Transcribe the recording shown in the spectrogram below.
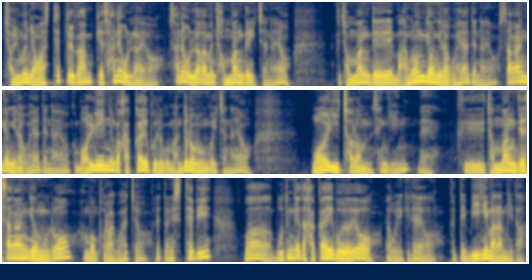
젊은 영화 스탭들과 함께 산에 올라요. 산에 올라가면 전망대 있잖아요. 그 전망대에 망원경이라고 해야 되나요? 쌍안경이라고 해야 되나요? 그 멀리 있는 거 가까이 보려고 만들어 놓은 거 있잖아요. 월이처럼 생긴 네. 그 전망대 쌍안경으로 한번 보라고 하죠. 그랬더니 스텝이 와 모든 게 다 가까이 보여요 라고 얘기를 해요. 그때 미기 말합니다.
